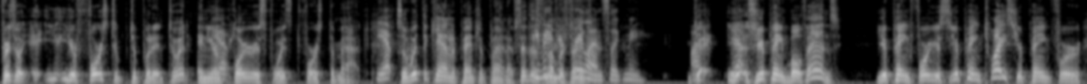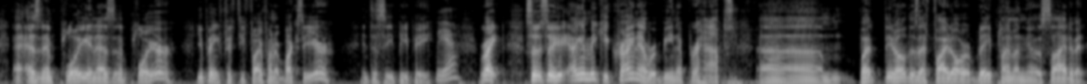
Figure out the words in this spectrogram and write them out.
First of all, you- you're forced to, to put into it, and your Yep. employer is forced forced to match. Yep. So with the Canada Pension Plan, I've said this Even if number you're of times. freelance like me. I- yeah. So you're paying both ends. You're paying for your, You're paying twice. You're paying for as an employee and as an employer. You're paying fifty five hundred bucks a year into CPP. Yeah. Right. So, so I'm gonna make you cry now, Rubina, perhaps. Um, but you know, there's that five dollar a day plan on the other side of it.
